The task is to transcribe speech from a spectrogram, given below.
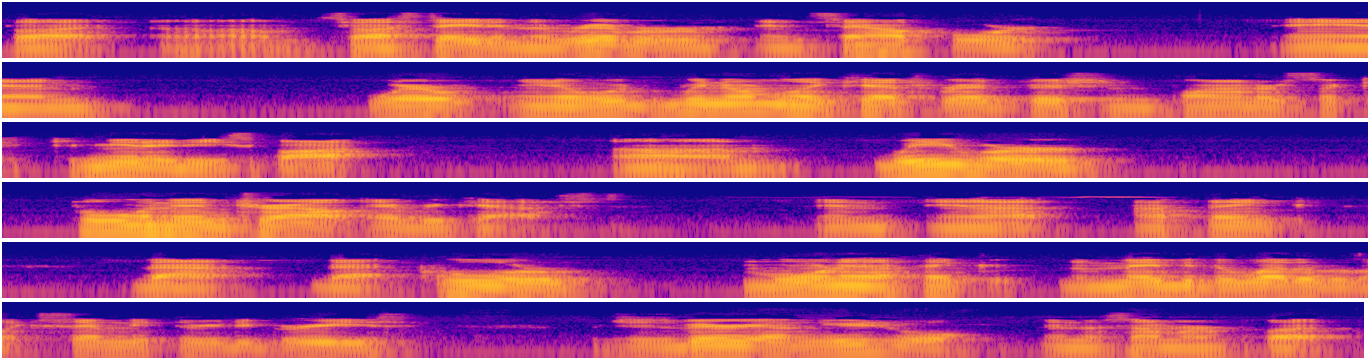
But um, so I stayed in the river in Southport, and where you know we normally catch redfish and flounders like a community spot. Um, we were pulling in trout every cast, and and I I think that that cooler morning, I think maybe the weather was like 73 degrees, which is very unusual in the summer. But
